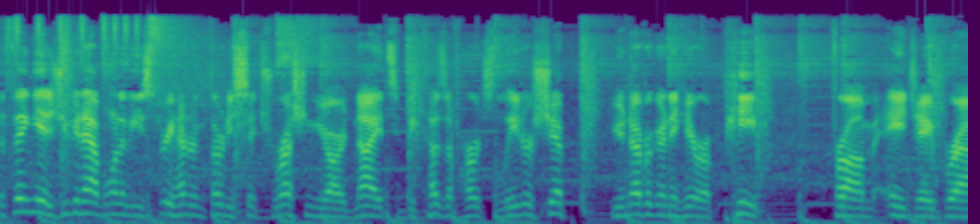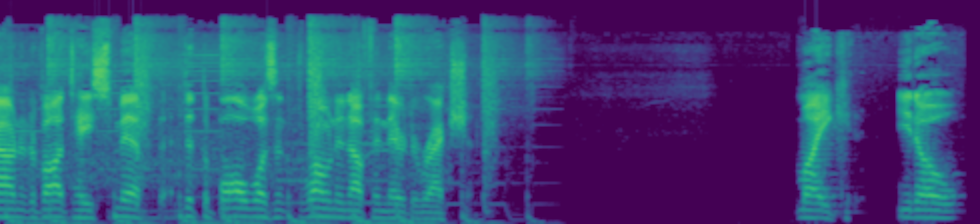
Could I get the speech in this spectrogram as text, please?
the thing is, you can have one of these 336 rushing yard nights, and because of Hurts' leadership, you're never going to hear a peep from A.J. Brown or DeVonta Smith that the ball wasn't thrown enough in their direction. Mike, you know,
